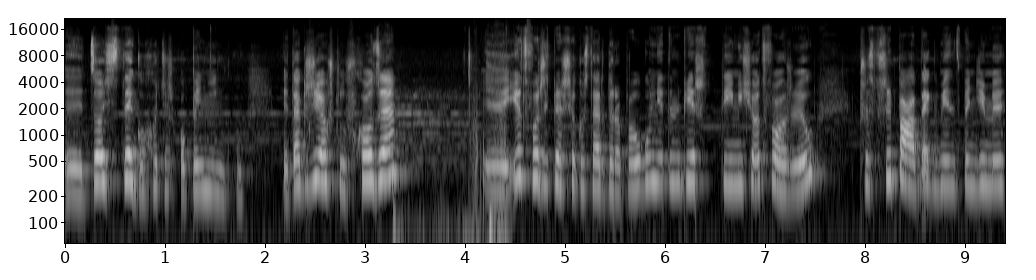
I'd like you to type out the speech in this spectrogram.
y, coś z tego, chociaż openingu. Y, Także ja już tu wchodzę y, i otworzę pierwszego star dropa. Ogólnie ten pierwszy mi się otworzył przez przypadek, więc będziemy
